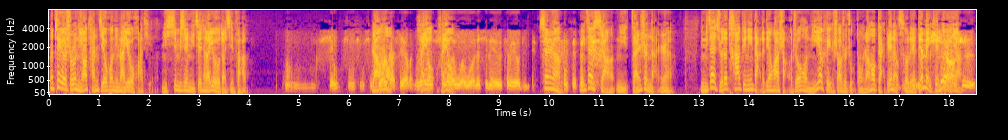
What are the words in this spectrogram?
那这个时候你要谈结婚，你们俩又有话题了。你信不信？你接下来又有短信发了？然后感谢吧。还有还有，我我这心里特别有底。先生，你在想，你咱是男人。你在觉得他给你打的电话少了之后，你也可以稍事主动，然后改变点策略，别每天都一样。是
